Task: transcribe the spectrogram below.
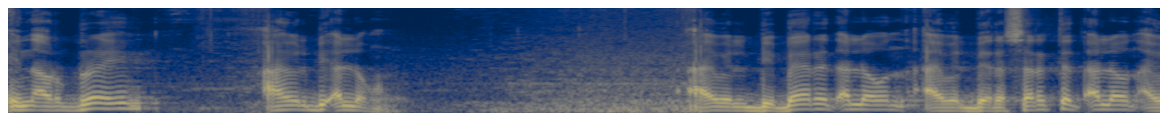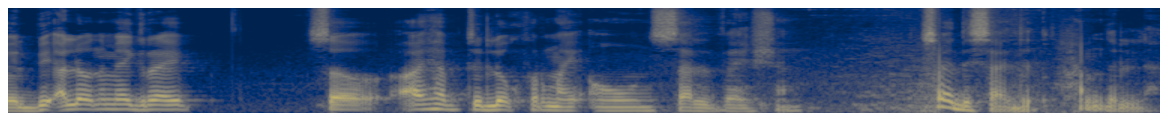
in our grave, I will be alone. I will be buried alone. I will be resurrected alone. I will be alone in my grave. So I have to look for my own salvation. So I decided, Alhamdulillah.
